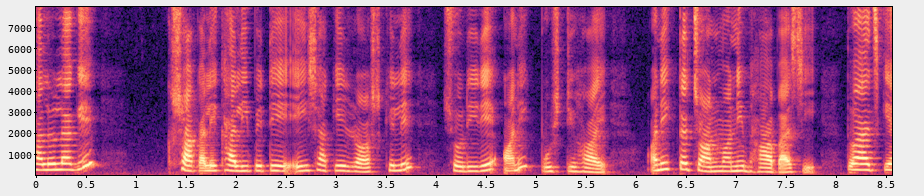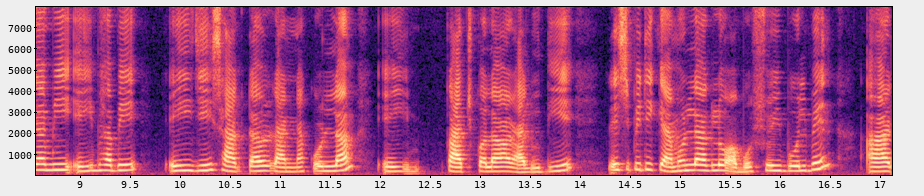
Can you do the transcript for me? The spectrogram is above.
ভালো লাগে। সকালে খালি পেটে এই শাকের রস খেলে শরীরে অনেক পুষ্টি হয়, অনেকটা চনমনে ভাব আসে। তো আজকে আমি এইভাবে এই যে শাকটা রান্না করলাম, এই কাঁচকলা আর আলু দিয়ে রেসিপিটি কেমন লাগল অবশ্যই বলবেন। আর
